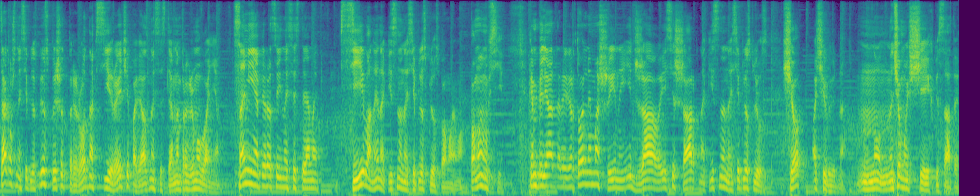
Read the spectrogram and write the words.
Також на C++ пишуть природно всі речі, пов'язані з системним програмуванням. Самі операційні системи, всі вони написані на C++, по-моєму. По-моєму, всі. Компілятори, віртуальні машини, і Java, і C-Sharp написані на C++, що очевидно. Ну, на чому ще їх писати?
